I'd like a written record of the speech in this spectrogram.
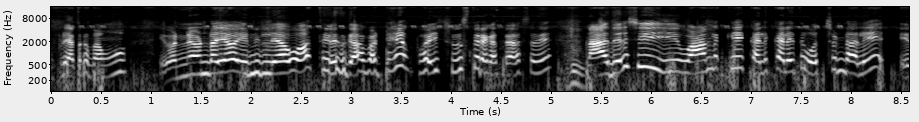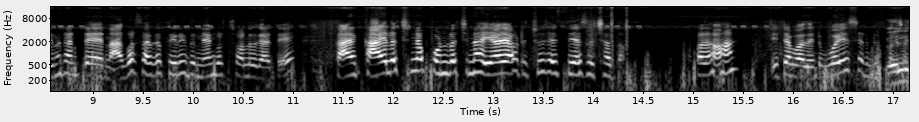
ఇప్పుడు ఎతకదాము ఇవన్నీ ఉన్నాయో ఎన్ని లేవో తెలియదు కాబట్టి పోయి చూస్తేనే కదా తెలుస్తుంది. నాకు తెలిసి ఈ వాళ్ళకి కలికాయలు అయితే వచ్చి ఉండాలి. ఎందుకంటే నాకు కూడా సరిగ్గా తెలియదు నేను కూడా చూడలేదు కాబట్టి. కానీ కాయలు వచ్చినా పండ్లు వచ్చినా ఏ ఒకటి చూసేసి చేసి వచ్చేద్దాం. పదమా? ఇటే పద ఇటు పోయేసాడు వెళ్ళి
